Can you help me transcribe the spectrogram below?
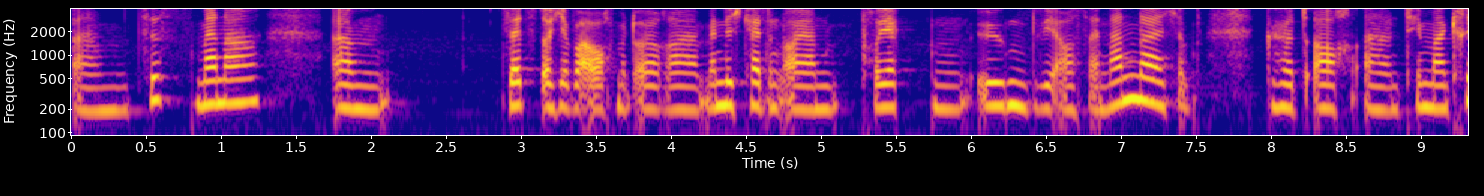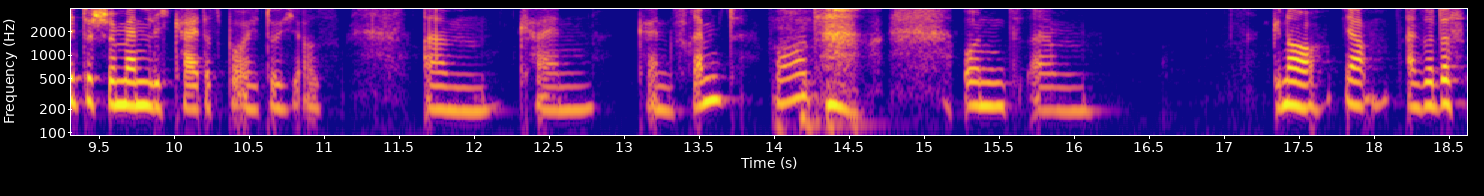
ähm, Cis-Männer. Ähm, setzt euch aber auch mit eurer Männlichkeit in euren Projekten irgendwie auseinander. Ich habe gehört auch äh, Thema kritische Männlichkeit ist bei euch durchaus ähm, kein, kein Fremdwort. Und ähm, genau, ja, also das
